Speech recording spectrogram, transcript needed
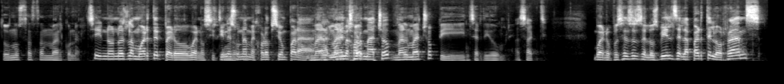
Tú no estás tan mal con él. Sí, no, no es la muerte, pero bueno, si tienes no. una mejor opción para Mal algún matchup, mejor matchup. Mal matchup y incertidumbre. Exacto. Bueno, pues eso es de los Bills. De la parte de los Rams,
